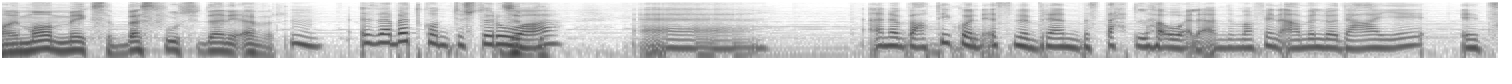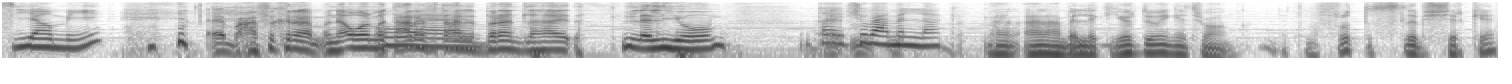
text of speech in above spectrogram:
my mom makes the best فول سوداني ever. إذا بدكم تشتروها آه أنا بعطيكم اسم brand بس تحت الهواء لأنه ما فيني أعمل له دعاية. it's yummy على فكرة من أول ما تعرفت على ال brand لهي لليوم طيب شو بعمل لك؟ أنا عم بقول لك you're doing it wrong المفروض تتصلي بالشركة.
